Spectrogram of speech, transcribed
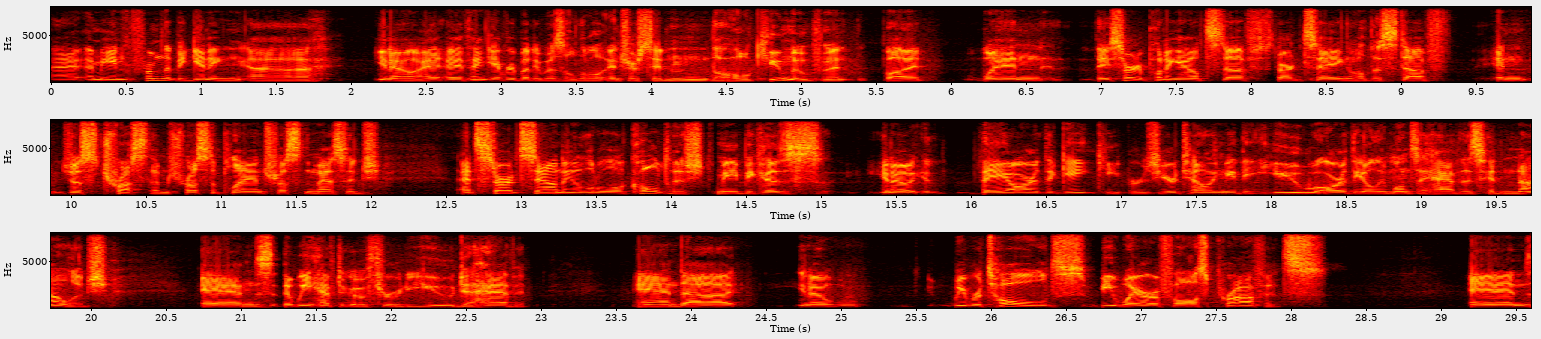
I, mean, from the beginning, uh, you know, I, I think everybody was a little interested in the whole Q movement, but when they started putting out stuff, start saying all this stuff, and just trust them, trust the plan, trust the message, it starts sounding a little occultish to me because you know they are the gatekeepers. You're telling me that you are the only ones that have this hidden knowledge, and that we have to go through to you to have it. And uh, you know, we were told beware of false prophets. And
